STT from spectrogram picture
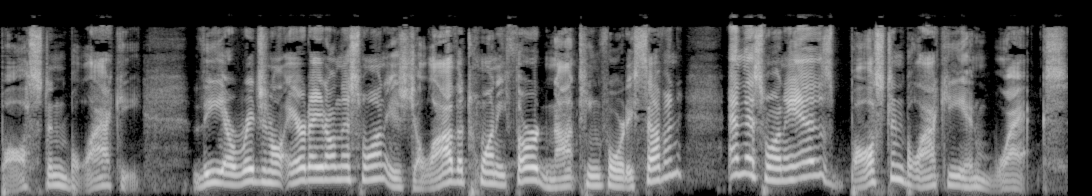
Boston Blackie. The original air date on this one is July the 23rd, 1947, and this one is Boston Blackie in Wax.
